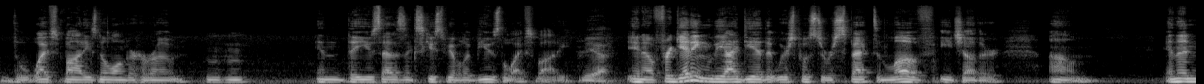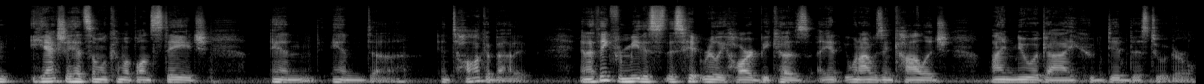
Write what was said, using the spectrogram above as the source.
the wife's body is no longer her own," Mm-hmm. and they use that as an excuse to be able to abuse the wife's body. Yeah. You know, forgetting the idea that we're supposed to respect and love each other. Um, and then he actually had someone come up on stage and and uh, and talk about it. And I think for me, this this hit really hard because I, when I was in college, I knew a guy who did this to a girl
